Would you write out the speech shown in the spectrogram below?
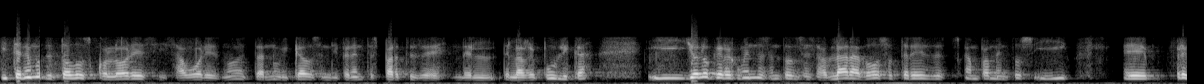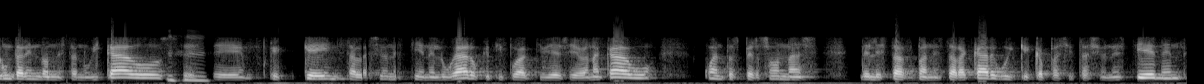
y tenemos de todos colores y sabores, ¿no? Están ubicados en diferentes partes de, la República y yo lo que recomiendo es entonces hablar a dos o tres de estos campamentos y eh, preguntar en dónde están ubicados, este, qué, qué instalaciones tiene el lugar o qué tipo de actividades se llevan a cabo, cuántas personas del staff van a estar a cargo y qué capacitaciones tienen,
